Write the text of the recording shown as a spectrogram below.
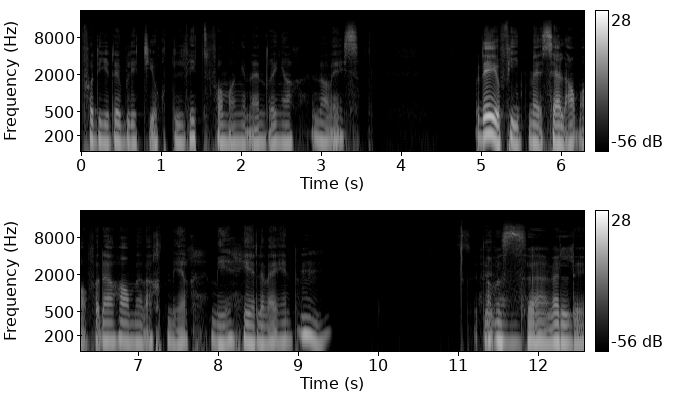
Fordi det er blitt gjort litt for mange endringer underveis. Og det er jo fint med Selhammer, for der har vi vært mer med hele veien. Mm. Det høres uh, veldig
